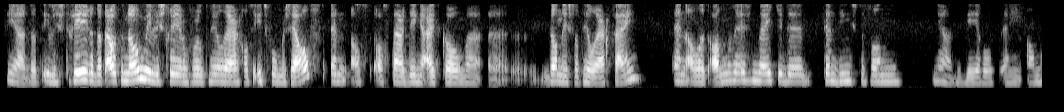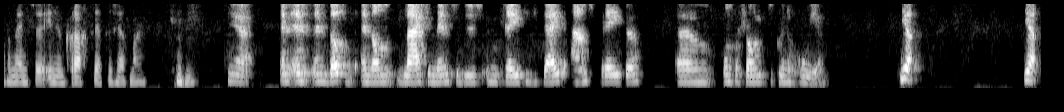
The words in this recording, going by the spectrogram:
ja, dat illustreren, dat autonoom illustreren voelt heel erg als iets voor mezelf. En als, als daar dingen uitkomen, uh, dan is dat heel erg fijn. En al het andere is een beetje de, ten dienste van ja, de wereld en andere mensen in hun kracht zetten, zeg maar. ja, en, en, en, dat, en dan laat je mensen dus hun creativiteit aanspreken um, om persoonlijk te kunnen groeien. Ja. Ja.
